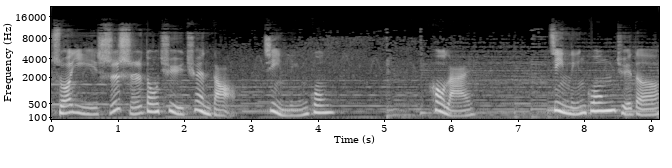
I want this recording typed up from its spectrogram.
所以时时都去劝导晋灵公。后来，晋灵公觉得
